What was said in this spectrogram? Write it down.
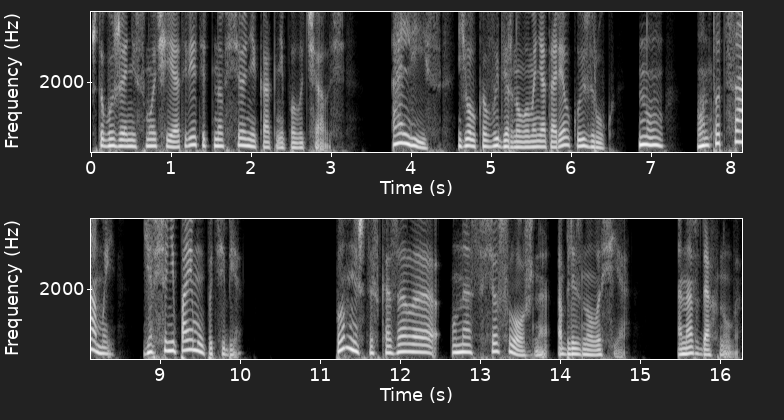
чтобы уже не смочь ей ответить, но все никак не получалось. «Алис!» — елка выдернула у меня тарелку из рук. «Ну, он тот самый. Я все не пойму по тебе». «Помнишь, ты сказала, у нас все сложно?» — облизнулась я. Она вздохнула.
